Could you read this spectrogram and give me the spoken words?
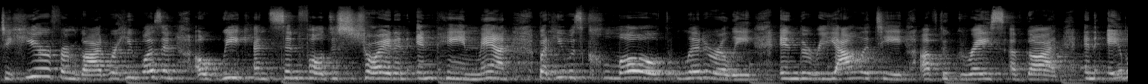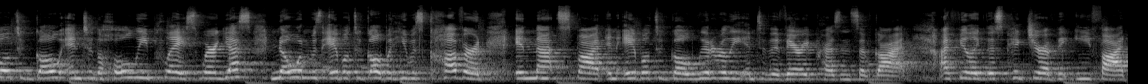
to hear from God, where he wasn't a weak and sinful, destroyed, and in pain man, but he was clothed literally in the reality of the grace of God and able to go into the holy place where, yes, no one was able to go, but he was covered in that spot and able to go literally into the very presence of God. I feel like this picture of the ephod,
